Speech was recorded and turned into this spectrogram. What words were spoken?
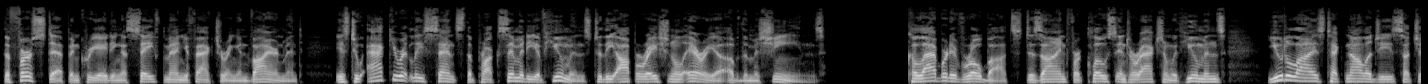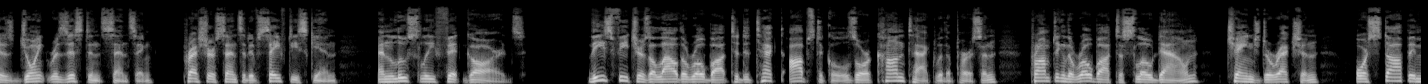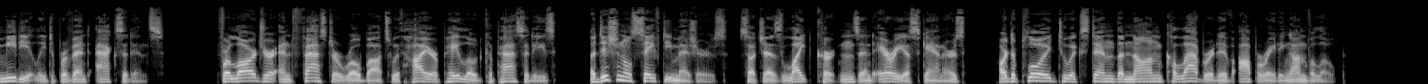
The first step in creating a safe manufacturing environment is to accurately sense the proximity of humans to the operational area of the machines. Collaborative robots, designed for close interaction with humans, utilize technologies such as joint resistance sensing, pressure-sensitive safety skin, and loosely fit guards. These features allow the robot to detect obstacles or contact with a person, prompting the robot to slow down, change direction, or stop immediately to prevent accidents. For larger and faster robots with higher payload capacities, additional safety measures, such as light curtains and area scanners, are deployed to extend the non-collaborative operating envelope.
